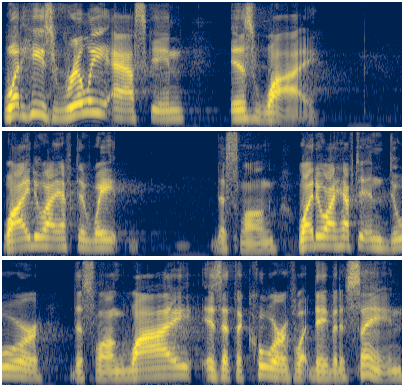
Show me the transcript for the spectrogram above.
what he's really asking is why. Why do I have to wait this long? Why do I have to endure this long? Why is at the core of what David is saying?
